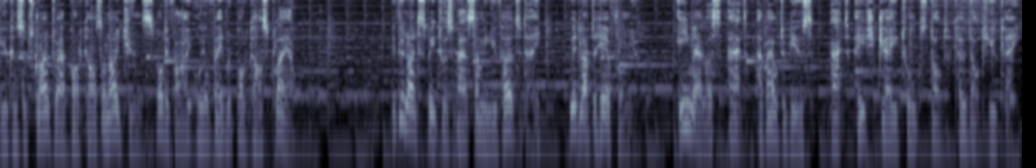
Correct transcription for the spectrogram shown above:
You can subscribe to our podcast on iTunes, Spotify, or your favourite podcast player. If you'd like to speak to us about something you've heard today, we'd love to hear from you. Email us at aboutabuse at hjtalks.co.uk.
